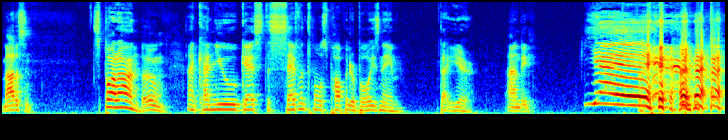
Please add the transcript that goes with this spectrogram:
Madison. spot on. Boom. And can you guess the seventh most popular boy's name that year? Andy. Yay!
